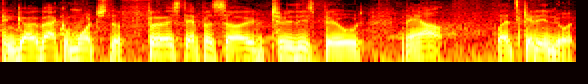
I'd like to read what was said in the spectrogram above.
and go back and watch the first episode to this build. Now, let's get into it.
